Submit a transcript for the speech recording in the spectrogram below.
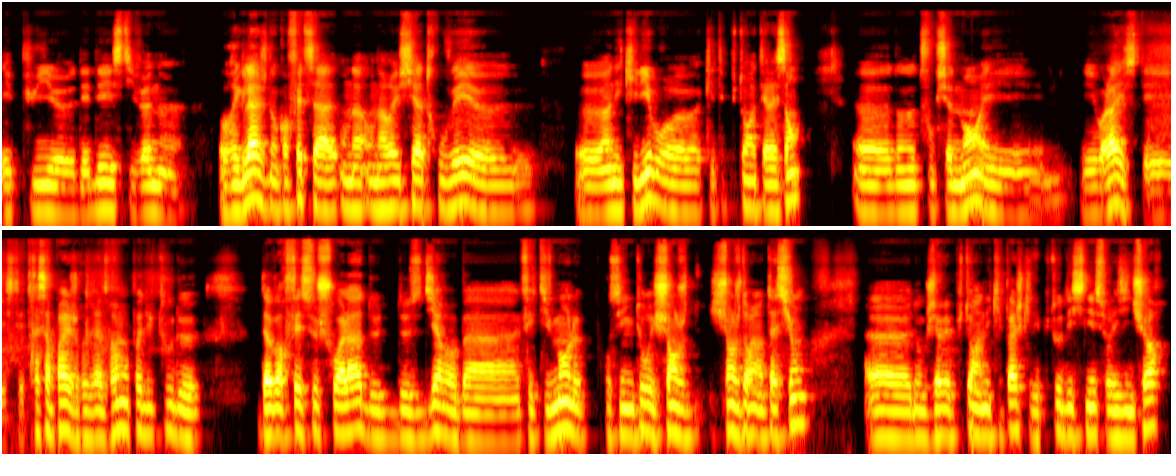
et puis Dédé et Steven au réglage. Donc en fait ça on a on a réussi à trouver un équilibre qui était plutôt intéressant dans notre fonctionnement. Et, et voilà, c'était très sympa. Et je regrette vraiment pas du tout de d'avoir fait ce choix-là, de, de, se dire, bah, effectivement, le Pro Tour, il change, il change d'orientation. Euh, donc, j'avais plutôt un équipage qui était plutôt dessiné sur les inshore.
